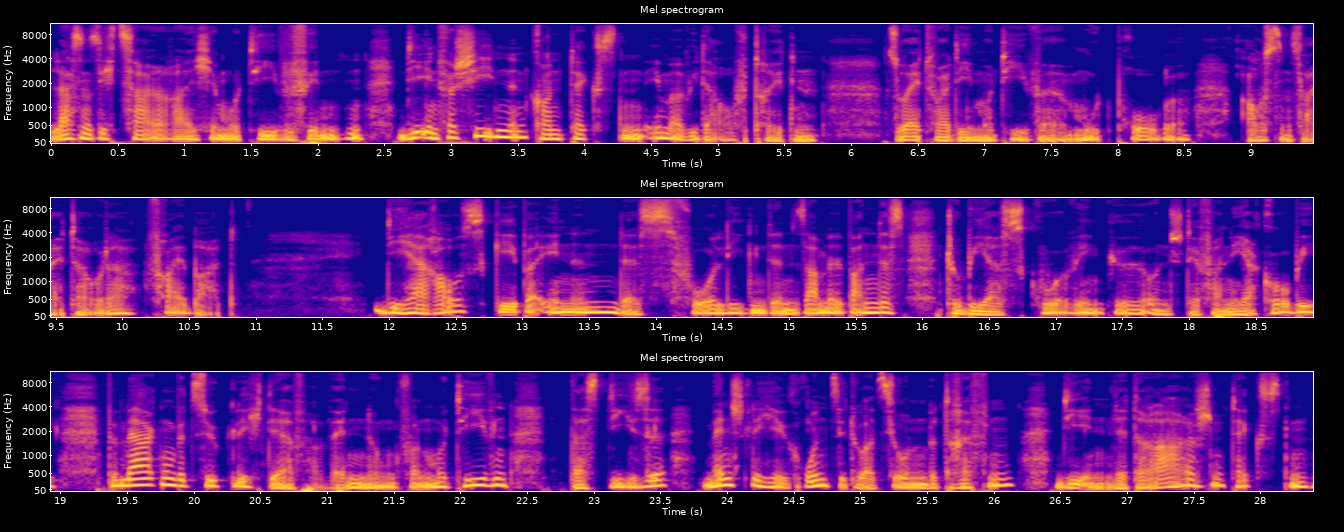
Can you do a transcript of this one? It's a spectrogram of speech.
lassen sich zahlreiche Motive finden, die in verschiedenen Kontexten immer wieder auftreten, so etwa die Motive Mutprobe, Außenseiter oder Freibad. Die HerausgeberInnen des vorliegenden Sammelbandes, Tobias Kurwinkel und Stefanie Jacobi, bemerken bezüglich der Verwendung von Motiven, dass diese menschliche Grundsituationen betreffen, die in literarischen Texten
